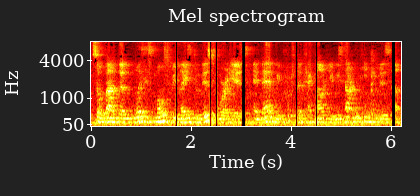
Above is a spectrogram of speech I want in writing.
so but the, what is most related to this work is, and then we push the technology. We start looking into this uh,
